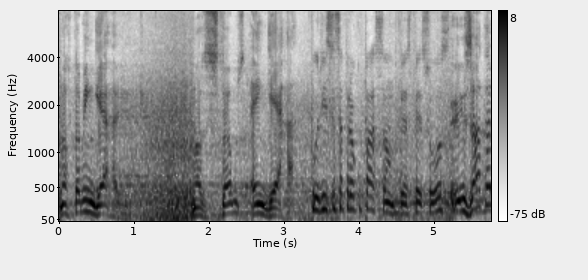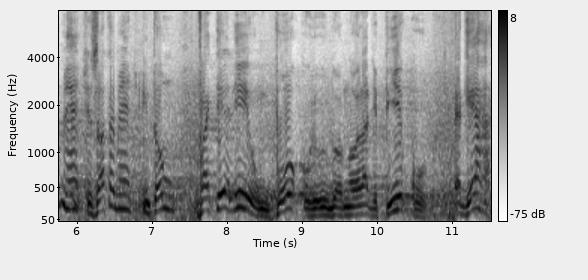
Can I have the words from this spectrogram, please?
Nós estamos em guerra, gente. Nós estamos em guerra. Por isso essa preocupação, porque as pessoas. Exatamente, exatamente. Então vai ter ali um pouco no horário de pico, é guerra.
